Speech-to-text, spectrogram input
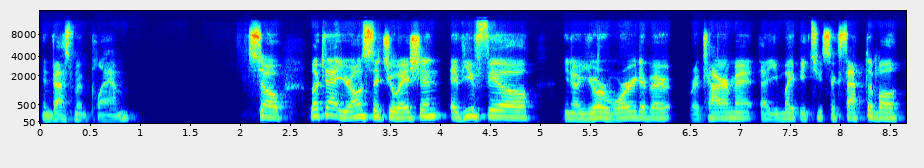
investment plan. So, looking at your own situation, if you feel you know you're worried about retirement that you might be too susceptible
